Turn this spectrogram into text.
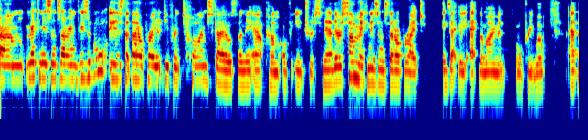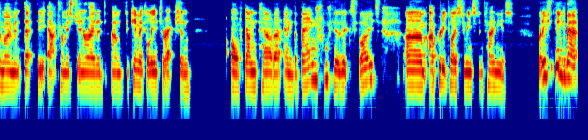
um, mechanisms are invisible is that they operate at different time scales than the outcome of interest. Now, there are some mechanisms that operate exactly at the moment, or pretty well, at the moment that the outcome is generated. Um, the chemical interaction of gunpowder and the bang when it explodes um, are pretty close to instantaneous. But if you think about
